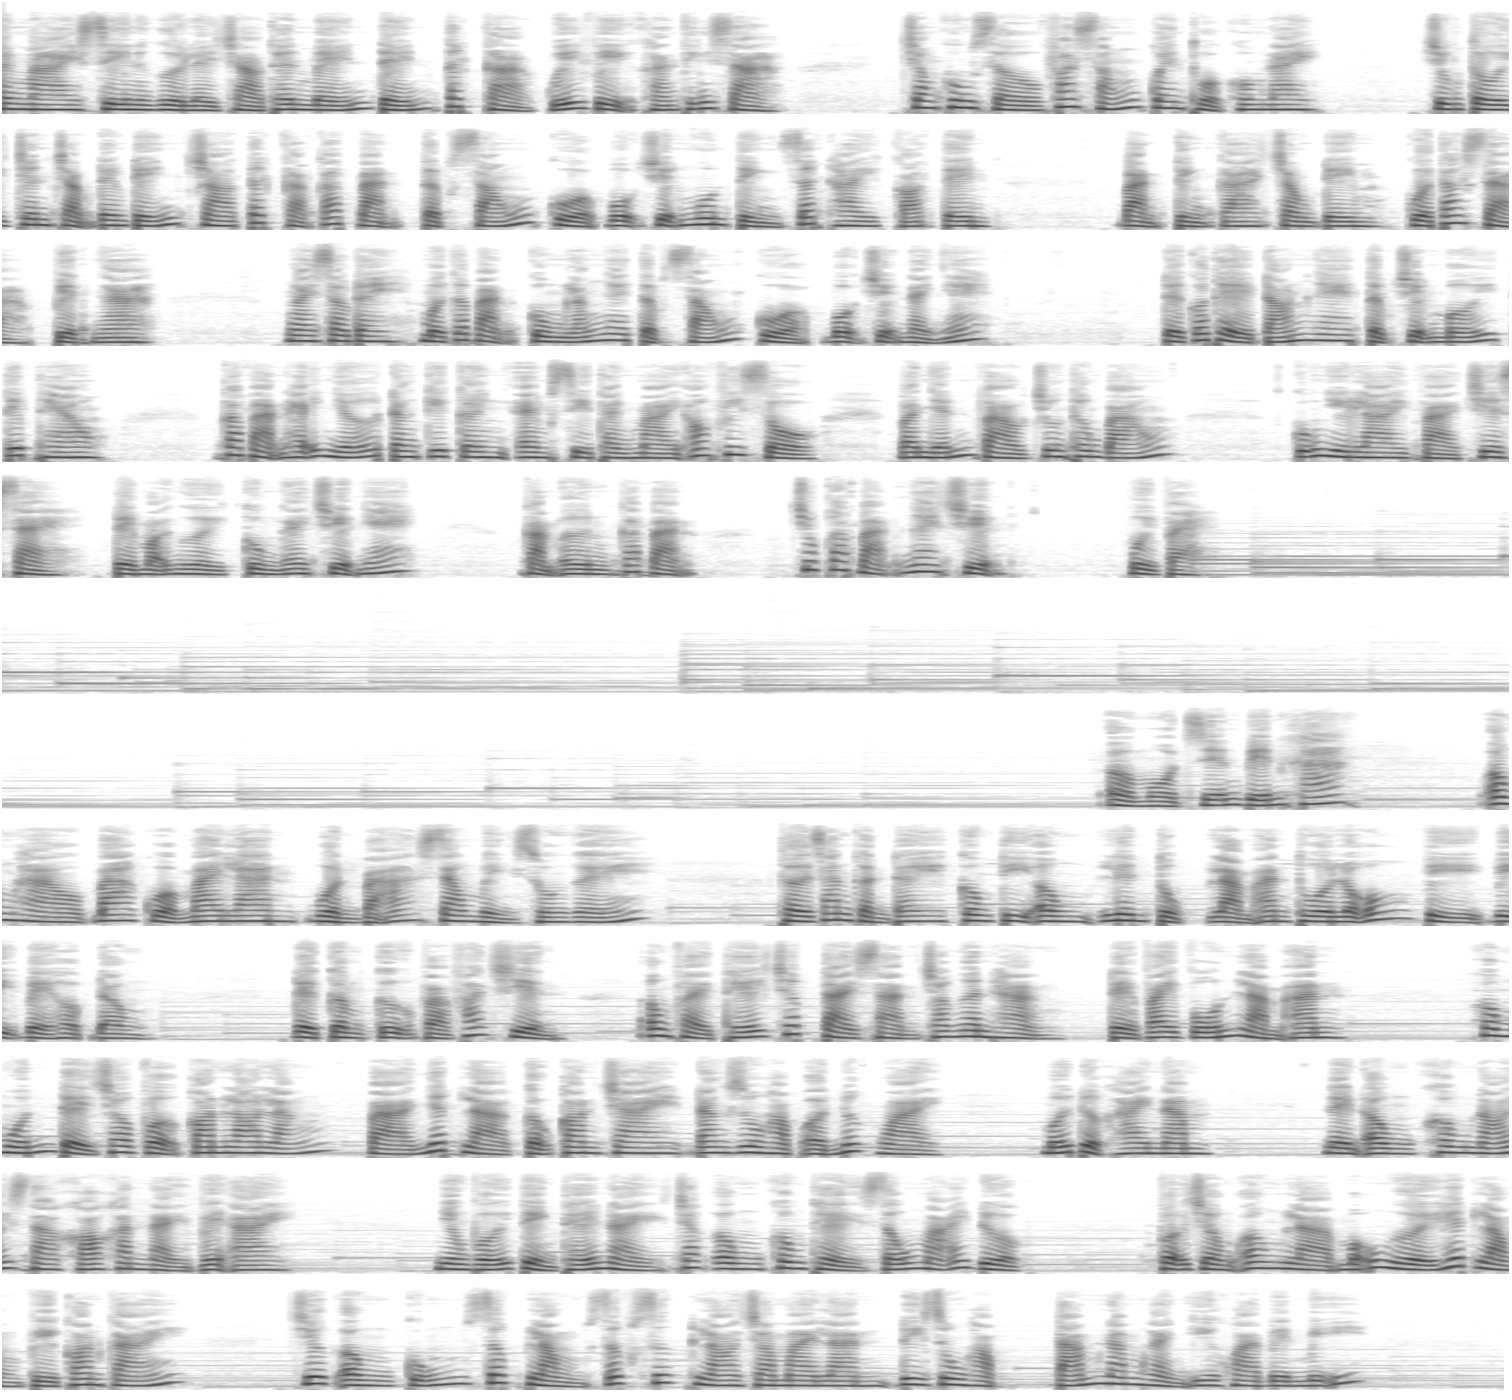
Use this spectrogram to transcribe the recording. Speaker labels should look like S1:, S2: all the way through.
S1: Thanh Mai xin gửi lời chào thân mến đến tất cả quý vị khán thính giả. Trong khung giờ phát sóng quen thuộc hôm nay, chúng tôi trân trọng đem đến cho tất cả các bạn tập sóng của bộ truyện ngôn tình rất hay có tên Bản tình ca trong đêm của tác giả Việt Nga. Ngay sau đây mời các bạn cùng lắng nghe tập sóng của bộ truyện này nhé. Để có thể đón nghe tập truyện mới tiếp theo, các bạn hãy nhớ đăng ký kênh MC Thanh Mai Official và nhấn vào chuông thông báo cũng như like và chia sẻ để mọi người cùng nghe chuyện nhé. Cảm ơn các bạn. Chúc các bạn nghe chuyện vui vẻ. Ở một diễn biến khác, ông Hào ba của Mai Lan buồn bã gieo mình xuống ghế. Thời gian gần đây công ty ông liên tục làm ăn thua lỗ vì bị bể hợp đồng. Để cầm cự và phát triển, ông phải thế chấp tài sản cho ngân hàng để vay vốn làm ăn. Không muốn để cho vợ con lo lắng và nhất là cậu con trai đang du học ở nước ngoài mới được 2 năm nên ông không nói ra khó khăn này với ai. Nhưng với tình thế này chắc ông không thể giấu mãi được. Vợ chồng ông là mẫu người hết lòng vì con cái Trước ông cũng dốc lòng dốc sức lo cho Mai Lan đi du học 8 năm ngành y khoa bên Mỹ.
